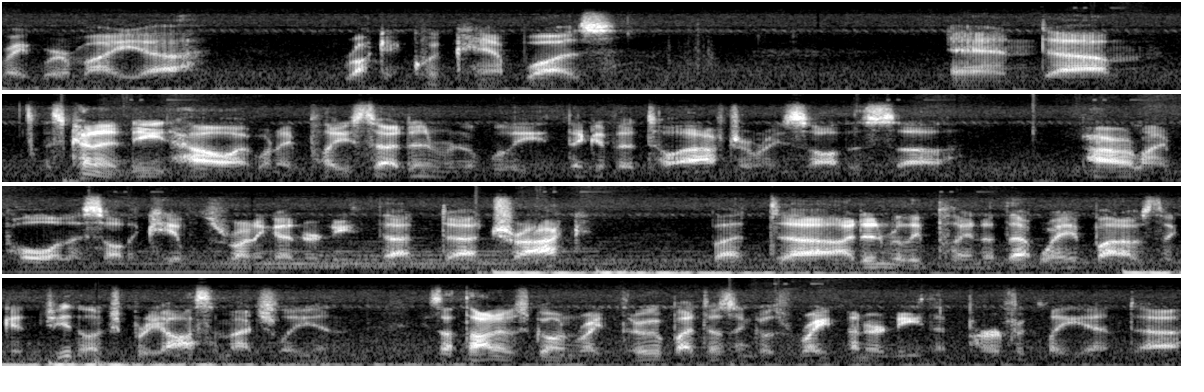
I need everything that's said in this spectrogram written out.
right where my uh, rocket quick camp was, and um, it's kind of neat how I, when I placed that, I didn't really think of it until after when I saw this uh, power line pole and I saw the cables running underneath that uh, track. But uh, I didn't really plan it that way. But I was thinking, gee, that looks pretty awesome actually. And because I thought it was going right through, but it doesn't. Goes right underneath it perfectly. And uh,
